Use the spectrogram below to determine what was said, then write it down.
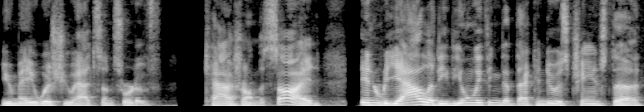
you may wish you had some sort of cash on the side. In reality, the only thing that that can do is change the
